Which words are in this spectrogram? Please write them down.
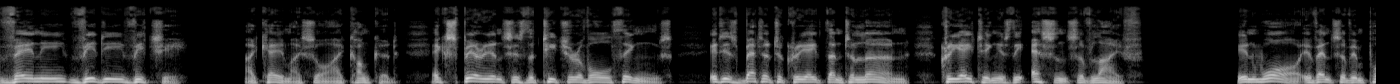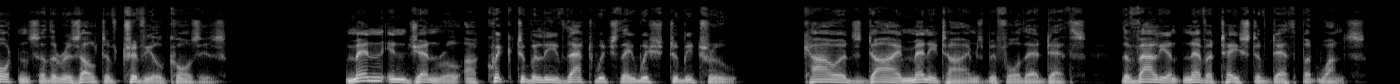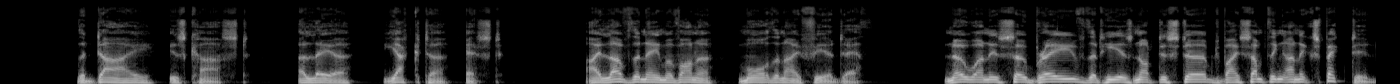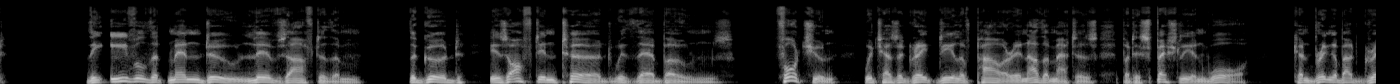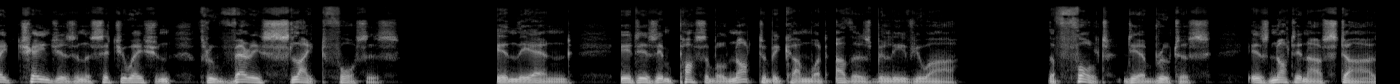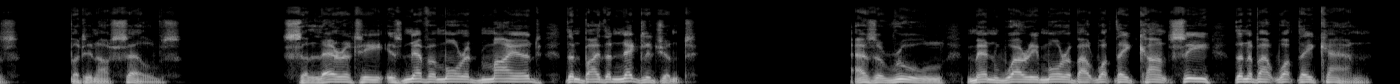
Veni, vidi, vici. I came, I saw, I conquered. Experience is the teacher of all things. It is better to create than to learn. Creating is the essence of life. In war, events of importance are the result of trivial causes. Men in general are quick to believe that which they wish to be true. Cowards die many times before their deaths. The valiant never taste of death but once. The die is cast. Alea jacta est. I love the name of honor more than I fear death. No one is so brave that he is not disturbed by something unexpected. The evil that men do lives after them. The good is oft interred with their bones. Fortune, which has a great deal of power in other matters, but especially in war, can bring about great changes in a situation through very slight forces. In the end, it is impossible not to become what others believe you are. The fault, dear Brutus, is not in our stars, but in ourselves. Celerity is never more admired than by the negligent. As a rule, men worry more about what they can't see than about what they can.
